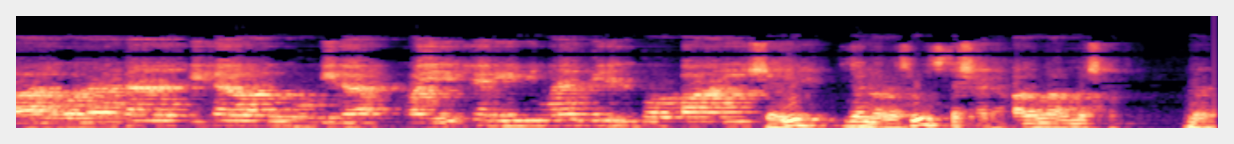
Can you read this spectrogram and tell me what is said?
قال وما كانت إشارته إلى غير الشهيد منزل الفرقان الشهيد لأن الرسول استشهد. قال اللهم اشهد نعم.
